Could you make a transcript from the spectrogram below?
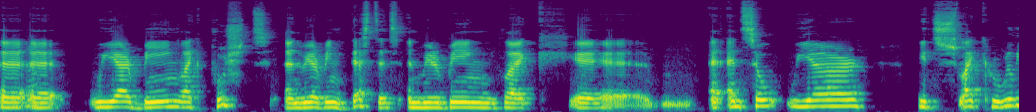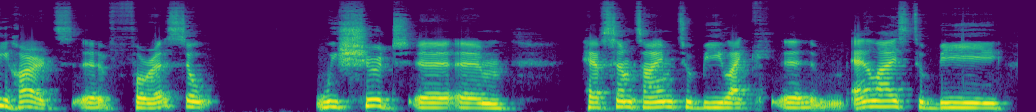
mm-hmm. we are being like pushed and we are being tested and we're being like uh, and, so we are it's like really hard uh, for us. So we should uh, um, have some time to be like um, analyzed to be uh,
